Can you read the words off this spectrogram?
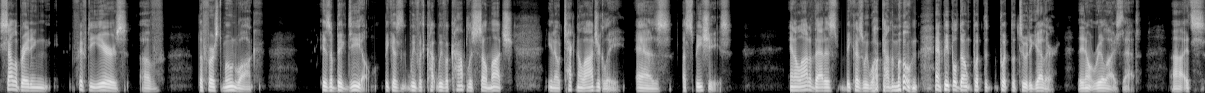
celebrating 50 years of the first moonwalk is a big deal because we've we've accomplished so much, you know, technologically as a species. And a lot of that is because we walked on the moon and people don't put the put the two together. They don't realize that. Uh, it's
